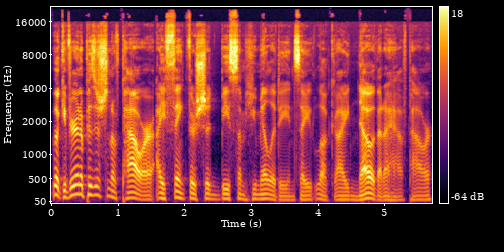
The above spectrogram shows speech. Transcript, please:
Look, if you're in a position of power, I think there should be some humility and say, look, I know that I have power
